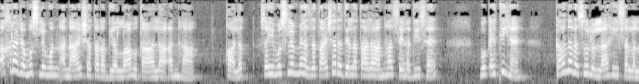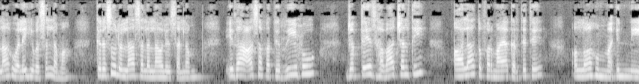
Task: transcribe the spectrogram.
اخرج مسلم ان عائشة رضی اللہ تعالی عنہا قالت، صحیح مسلم میں حضرت عائشہ رضی اللہ تعالی عنہا سے حدیث ہے، وہ کہتی ہیں، کان رسول اللہ صلی اللہ علیہ وسلم، کہ رسول اللہ صلی اللہ علیہ وسلم ادا آصفت الریح، جب تیز ہوا چلتی، قالا تو فرمایا کرتے تھے اللہ انی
